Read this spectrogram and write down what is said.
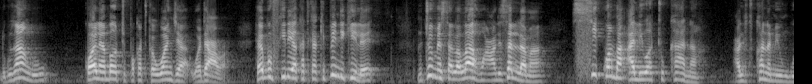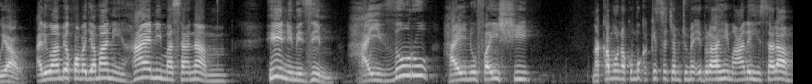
Ndugu zangu kwa wale ambao tupo katika uwanja wa dawa hebu fikiria katika kipindi kile mtume salllahu alehi wasalama si kwamba aliwatukana alitukana miungu yao. Aliwaambia kwamba jamani haya ni masanamu hii ni mizimu haidhuru hainufaishi. Na kama unakumbuka kisa cha mtume ibrahim alaihi salam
